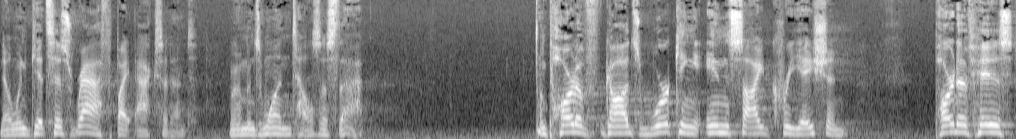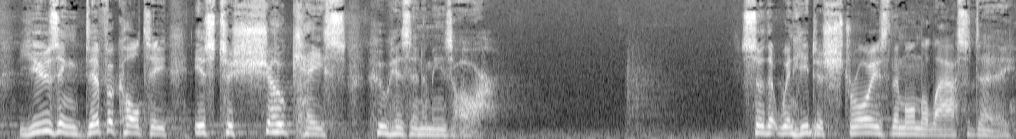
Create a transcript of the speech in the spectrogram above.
No one gets his wrath by accident. Romans 1 tells us that. And part of God's working inside creation Part of his using difficulty is to showcase who his enemies are. So that when he destroys them on the last day,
